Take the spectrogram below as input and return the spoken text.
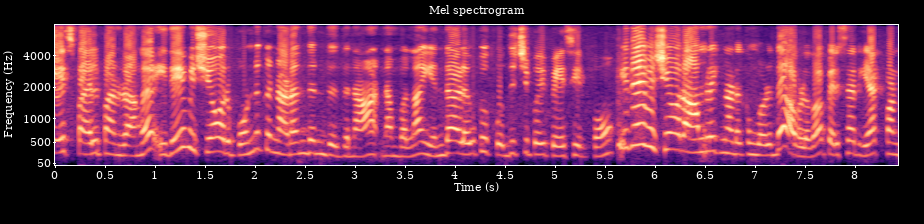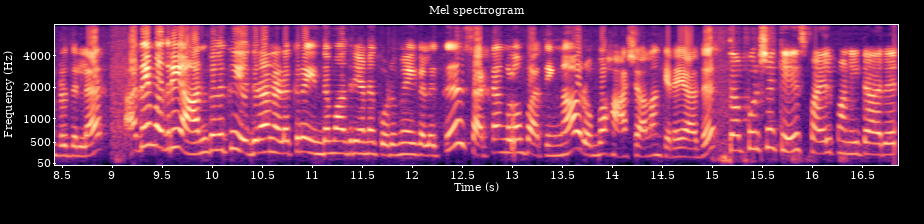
கேஸ் ஃபைல் பண்றாங்க. இதே விஷயம் ஒரு பொண்ணுக்கு நடந்திருந்ததுன்னா நம்ம எல்லாம் எந்த அளவுக்கு கொதிச்சு போய் பேசியிருப்போம். இதே விஷயம் ஒரு ஆம்பளைக்கு நடக்கும் பொழுது அவ்வளவா பெருசா ரியாக்ட் பண்றது இல்ல அதே மாதிரி ஆண்களுக்கு எதிராக நடக்கிற இந்த மாதிரியான கொடுமைகளுக்கு சட்டங்களும் பாத்தீங்கன்னா ரொம்ப ஹாஷாலாம் கிடையாது. தன் புருஷன் கேஸ் ஃபைல் பண்ணிட்டாரு.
